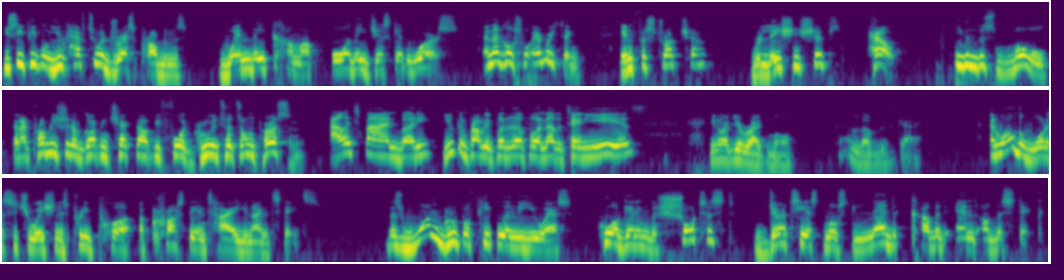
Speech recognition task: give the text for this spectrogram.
You see, people, you have to address problems when they come up or they just get worse. And that goes for everything infrastructure, relationships, hell, even this mole that I probably should have gotten checked out before it grew into its own person. Oh, it's fine, buddy. You can probably put it up for another 10 years. You know what? You're right, Mo. I love this guy. And while the water situation is pretty poor across the entire United States, there's one group of people in the US who are getting the shortest, dirtiest, most lead covered end of the stick.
